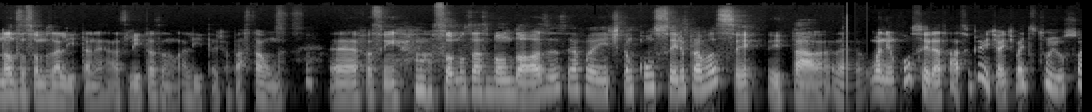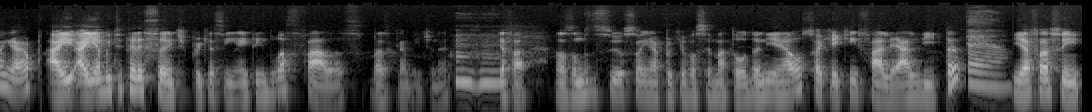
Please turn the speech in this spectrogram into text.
nós não somos a Lita, né? As Litas não, a Lita, já basta uma. É, eu falo assim, somos as bondosas, e eu falei, a gente tem um conselho para você. E tal, né? Não é nem um conselho, ela fala, simplesmente, a gente vai destruir o sonhar. Aí, aí é muito interessante, porque assim, aí tem duas falas, basicamente, né? Uhum. Que é falar, nós vamos destruir o sonhar porque você matou o Daniel, só que quem fala é a Lita. É. E ela fala assim,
